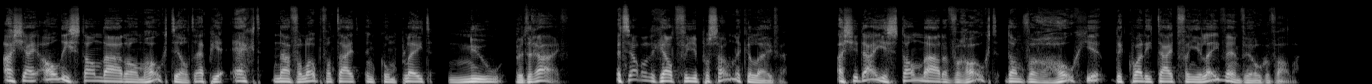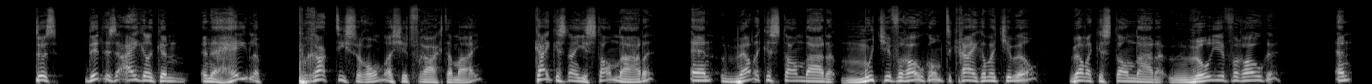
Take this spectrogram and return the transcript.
Als jij al die standaarden omhoog tilt, heb je echt na verloop van tijd een compleet nieuw bedrijf. Hetzelfde geldt voor je persoonlijke leven. Als je daar je standaarden verhoogt, dan verhoog je de kwaliteit van je leven in veel gevallen. Dus dit is eigenlijk een, een hele praktische ronde, als je het vraagt aan mij. Kijk eens naar je standaarden. En welke standaarden moet je verhogen om te krijgen wat je wil? Welke standaarden wil je verhogen? En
